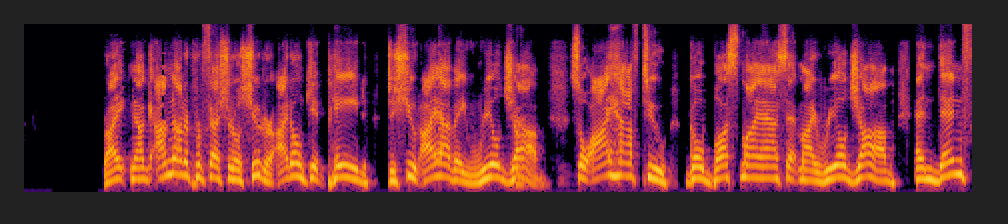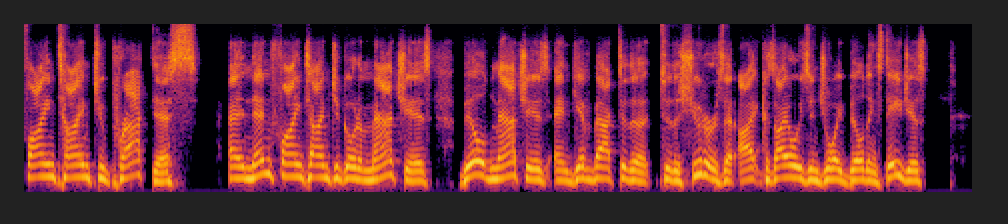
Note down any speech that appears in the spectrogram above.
Right now, I'm not a professional shooter. I don't get paid to shoot. I have a real job. So I have to go bust my ass at my real job and then find time to practice and then find time to go to matches, build matches and give back to the to the shooters that I cuz I always enjoy building stages.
